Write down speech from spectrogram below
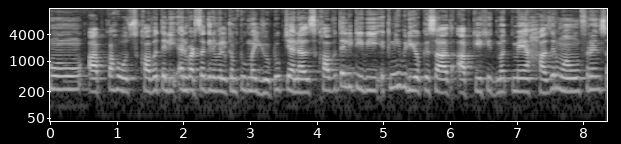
ہوں آپ کا host Sakhawat Ali and viewers again welcome to my YouTube channel Sakhawat Ali T وی ایک نئی ویڈیو کے ساتھ آپ کی خدمت میں حاضر ہوا ہوں فرینڈز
